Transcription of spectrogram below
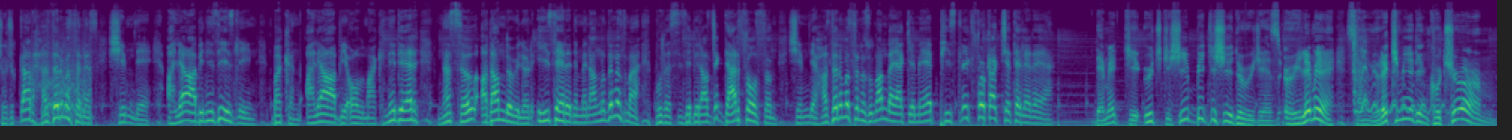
Çocuklar hazır mısınız? Şimdi Ali abinizi izleyin. Bakın Ali abi olmak nedir? Nasıl adam dövülür? İyi seyredin beni anladınız mı? Bu da size birazcık ders olsun. Şimdi hazır mısınız ulan dayak yemeye? Pislik sokak çeteleri. Demek ki 3 kişi bir kişiyi döveceğiz öyle mi? Sen yürek mi yedin koçum?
